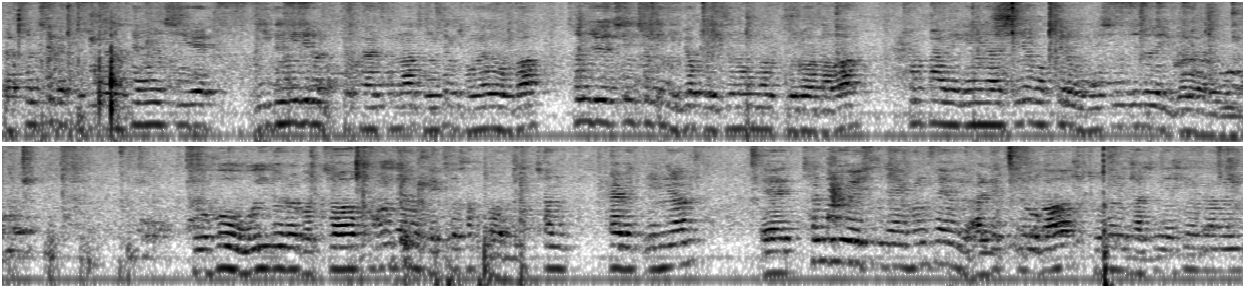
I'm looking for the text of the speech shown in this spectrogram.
1790년 세운시에 2등 1위를 획득하였으나 동생 정혜원과 천주교 친척인 이벽과 이승원과 그러다가 1801년 신유박해로 인해 신지도에 유배하게 됩니다. 그후 우이도를 거쳐 황제는 백서 사건 1801년에 천주교의 신자인 황사영 알렉시오가 조선이 자신의 신상인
